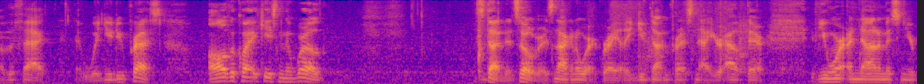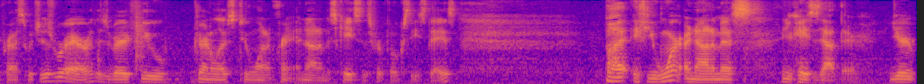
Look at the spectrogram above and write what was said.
of the fact that when you do press, all the quiet case in the world, it's done. It's over. It's not going to work, right? Like you've done press now. You're out there. If you weren't anonymous in your press, which is rare, there's very few journalists who want to print anonymous cases for folks these days. But if you weren't anonymous, your case is out there. You're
